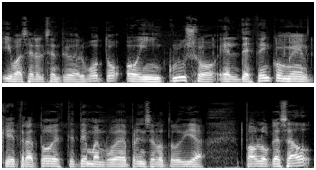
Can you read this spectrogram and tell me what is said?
iba a ser el sentido del voto o incluso el desdén con el que trató este tema en rueda de prensa el otro día Pablo Casado,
